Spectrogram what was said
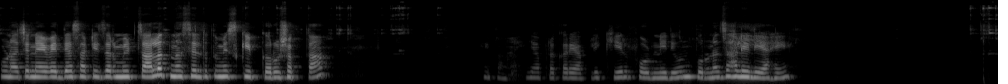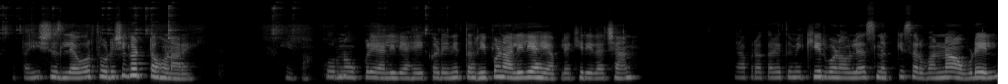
कुणाच्या नैवेद्यासाठी जर मीठ चालत नसेल तर तुम्ही स्किप करू शकता. या प्रकारे आपली खीर फोडणी देऊन पूर्ण झालेली आहे. आता ही शिजल्यावर थोडीशी घट्ट होणार आहे. हे पहा पूर्ण उकळी आलेली आहे कडेने तरी पण आलेली आहे आपल्या खिरीला छान. या प्रकारे तुम्ही खीर बनवल्यास नक्की सर्वांना आवडेल.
